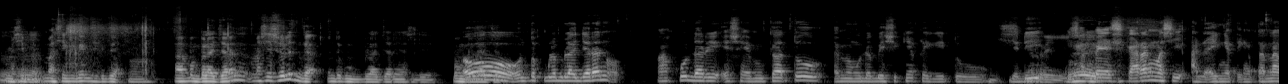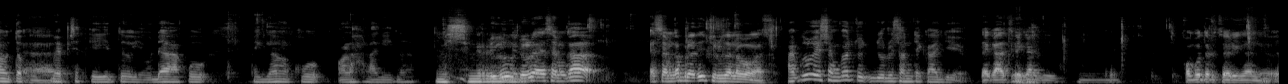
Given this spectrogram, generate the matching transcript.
Masih masih mungkin di situ ya. Ah, pembelajaran masih sulit nggak untuk belajarnya sendiri? Pembelajar. Oh, untuk pembelajaran aku dari SMK tuh emang udah basicnya kayak gitu. Jadi ngeri. sampai sekarang masih ada inget-ingetan lah untuk website kayak gitu. Ya udah aku pegang aku olah lagi nah. Ngeri. dulu ngeri. dulu SMK SMK berarti jurusan apa mas Aku SMK jurusan TKJ. TKJ TKJ. Komputer jaringan ya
